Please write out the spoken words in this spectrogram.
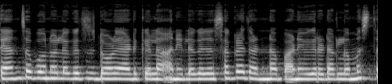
त्यांचं बनवलं लगेचच डोळे ॲड केला आणि लगेच सगळ्या झाडांना पाणी वगैरे टाकलं. मस्त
